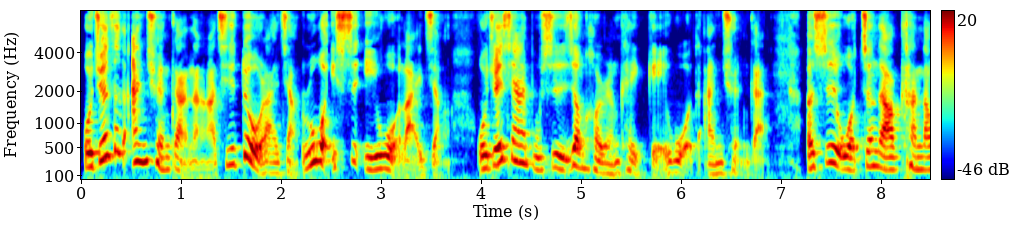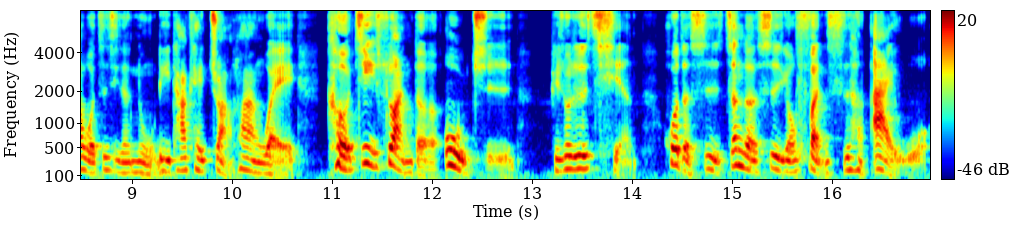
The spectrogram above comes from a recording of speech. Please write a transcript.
我觉得这个安全感啊，其实对我来讲，如果是以我来讲，我觉得现在不是任何人可以给我的安全感，而是我真的要看到我自己的努力，它可以转换为。可计算的物质，比如说就是钱，或者是真的是有粉丝很爱我，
